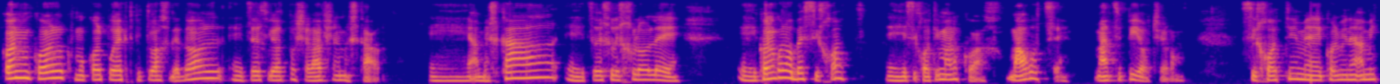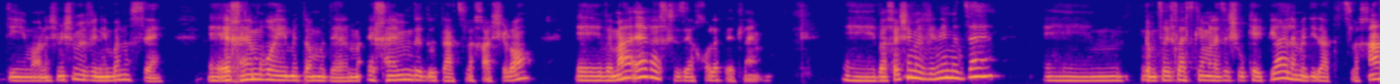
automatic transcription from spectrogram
קודם כל, כמו כל פרויקט פיתוח גדול, צריך להיות פה שלב של מחקר. אה, המחקר אה, צריך לכלול אה, קודם כל הרבה שיחות, שיחות עם הלקוח, מה הוא רוצה, מה הציפיות שלו, שיחות עם כל מיני עמיתים או אנשים שמבינים בנושא, איך הם רואים את המודל, איך הם ימדדו את ההצלחה שלו ומה הערך שזה יכול לתת להם. ואחרי שמבינים את זה, גם צריך להסכים על איזשהו KPI למדידת הצלחה,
